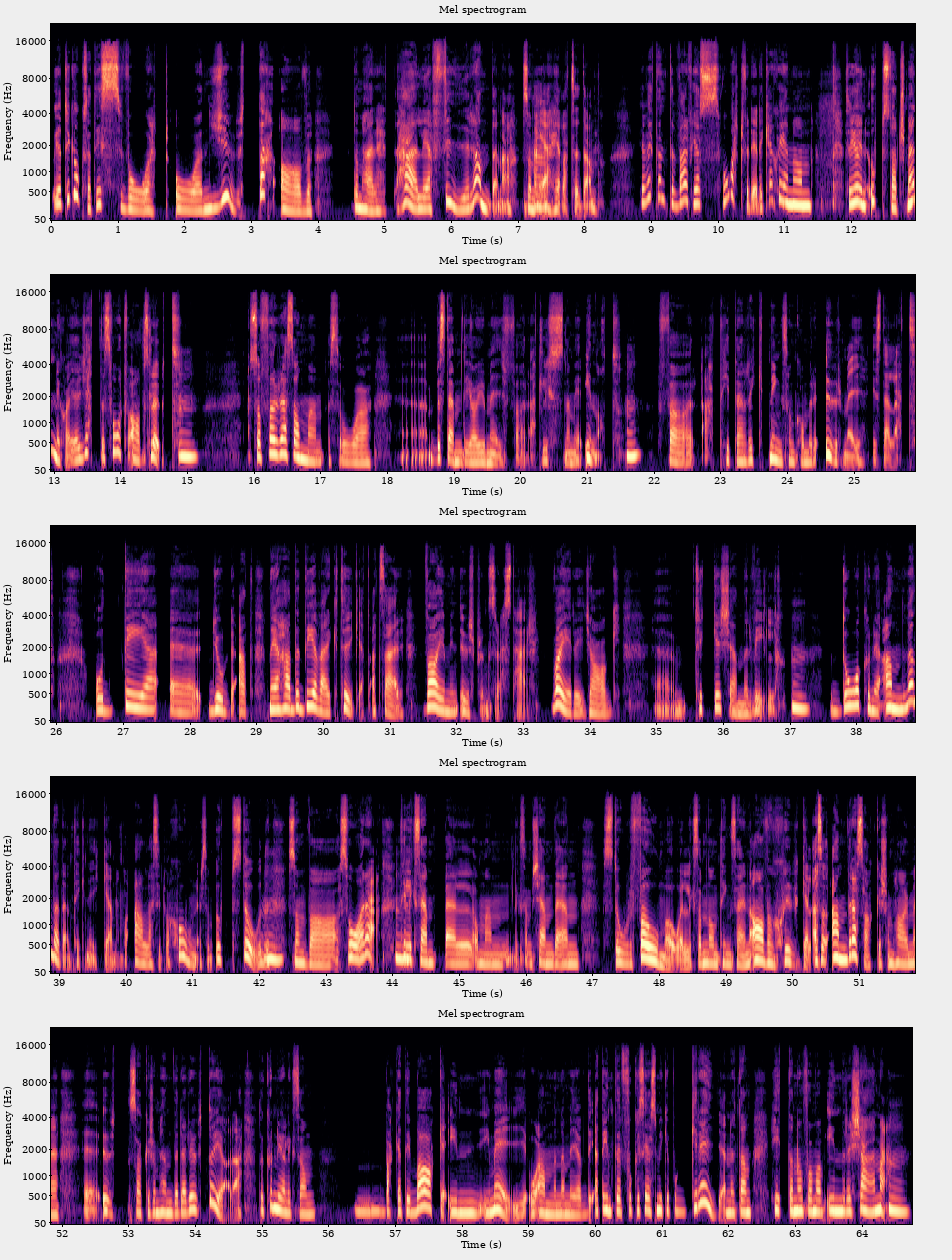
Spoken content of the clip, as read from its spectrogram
Och jag tycker också att det är svårt att njuta av de här härliga firandena som är hela tiden. Jag vet inte varför. Jag har svårt för det. Det kanske är någon... Så jag är en uppstartsmänniska. Jag har jättesvårt för avslut. Så förra sommaren så eh, bestämde jag ju mig för att lyssna mer inåt. För att hitta en riktning som kommer ur mig istället. Och det eh, gjorde att när jag hade det verktyget, att så här, vad är min ursprungsröst här? Vad är det jag eh, tycker, känner, vill? Då kunde jag använda den tekniken på alla situationer som uppstod som var svåra. Till exempel om man liksom kände en stor FOMO eller liksom någonting så här, en avundsjuka. Alltså andra saker som har med eh, ut, saker som händer där ute att göra. Då kunde jag liksom mm, backa tillbaka in i mig och använda mig av det. Att inte fokusera så mycket på grejen utan hitta någon form av inre kärna.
